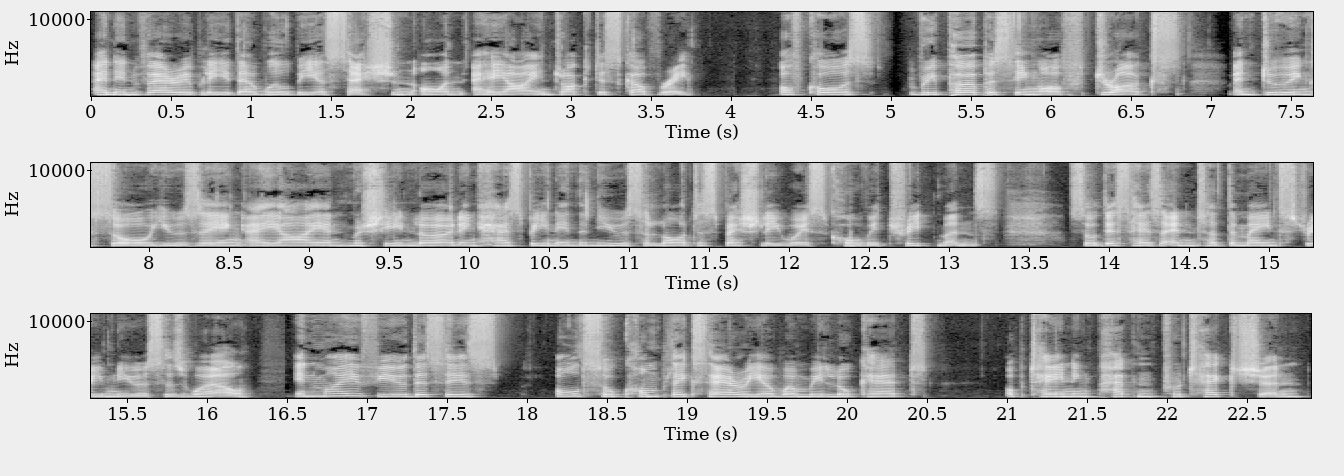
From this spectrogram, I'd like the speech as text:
and invariably there will be a session on AI and drug discovery. Of course, repurposing of drugs and doing so using AI and machine learning has been in the news a lot, especially with COVID treatments. So this has entered the mainstream news as well. In my view, this is also complex area when we look at obtaining patent protection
